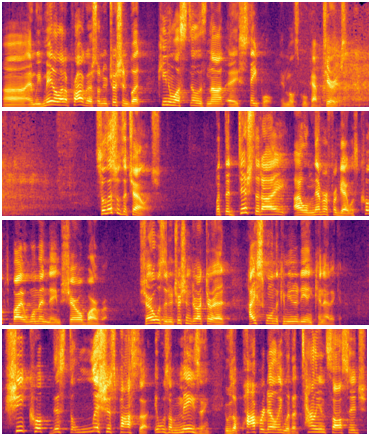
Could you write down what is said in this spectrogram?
uh, and we've made a lot of progress on nutrition, but quinoa still is not a staple in most school cafeterias. so this was a challenge. But the dish that I, I will never forget was cooked by a woman named Cheryl Barbara. Cheryl was the nutrition director at high school in the community in Connecticut. She cooked this delicious pasta. It was amazing. It was a pappardelle with Italian sausage,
